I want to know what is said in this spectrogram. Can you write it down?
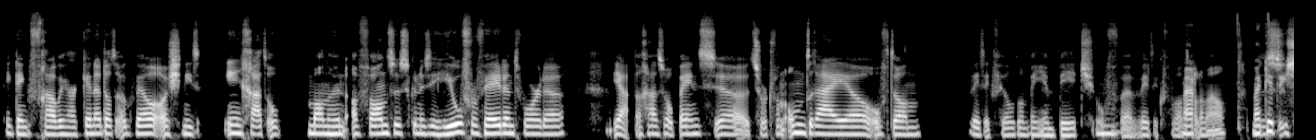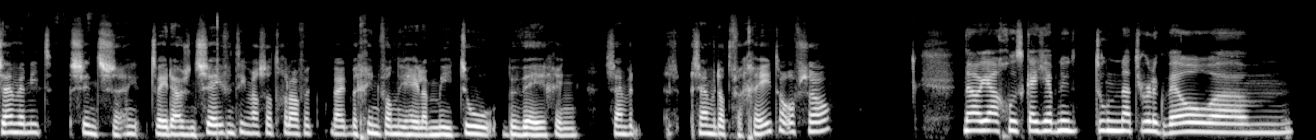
ik denk vrouwen herkennen dat ook wel. Als je niet ingaat op mannen hun avances, kunnen ze heel vervelend worden. Ja, dan gaan ze opeens uh, het soort van omdraaien. Of dan weet ik veel, dan ben je een bitch of uh, weet ik veel wat maar, allemaal. Maar dus... Kitty, zijn we niet sinds 2017 was dat geloof ik bij het begin van die hele MeToo-beweging, zijn we, zijn we dat vergeten of zo? Nou ja, goed, kijk, je hebt nu toen natuurlijk wel um,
